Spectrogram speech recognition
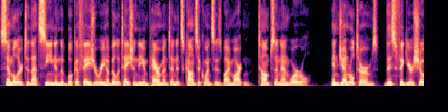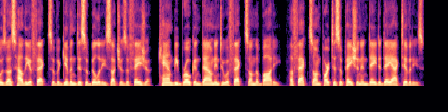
similar to that seen in the book Aphasia Rehabilitation The Impairment and Its Consequences by Martin, Thompson and Worrall. In general terms, this figure shows us how the effects of a given disability such as aphasia can be broken down into effects on the body, effects on participation in day-to-day activities,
